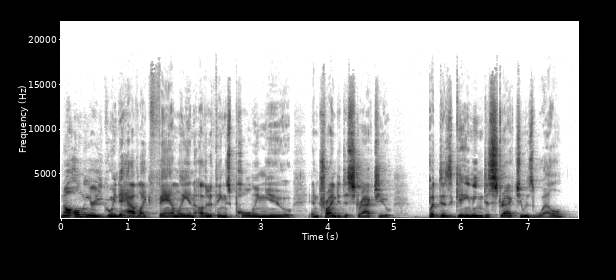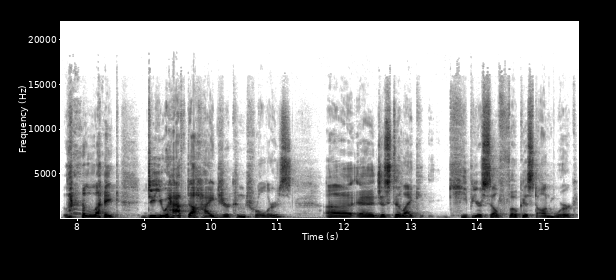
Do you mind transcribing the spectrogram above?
not only are you going to have like family and other things pulling you and trying to distract you but does gaming distract you as well like do you have to hide your controllers uh, uh, just to like keep yourself focused on work?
